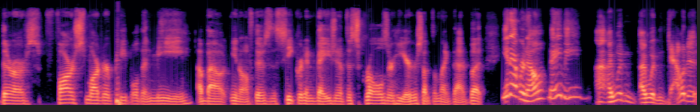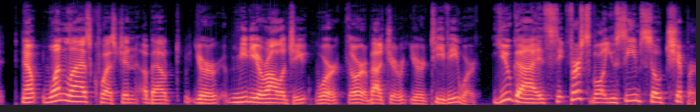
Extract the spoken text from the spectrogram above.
There are far smarter people than me about you know if there's the secret invasion if the scrolls are here or something like that but you never know maybe i, I wouldn't i wouldn't doubt it now one last question about your meteorology work or about your your tv work you guys first of all you seem so chipper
